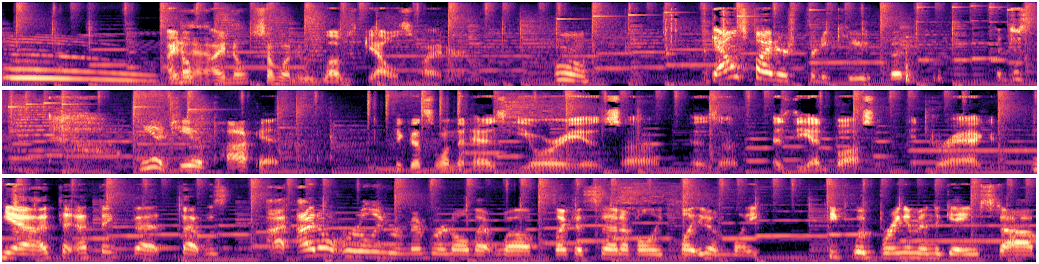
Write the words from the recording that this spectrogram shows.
Ooh. I know Yeah. I know someone who loves Gals Fighter. Mm. Gals Fighter's pretty cute, but but just Neo Geo Pocket. I think that's the one that has Iori as uh, as a as the end boss in, in Drag. Yeah, I, th- I think that that was. I, I don't really remember it all that well. Like I said, I've only played them. Like people would bring them into GameStop,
